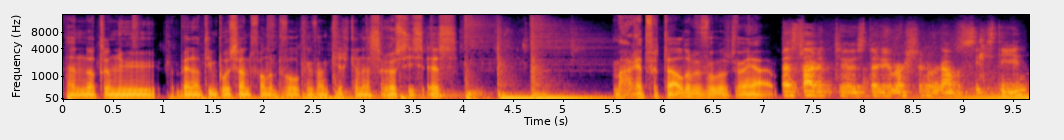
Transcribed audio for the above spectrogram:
En dat er nu bijna 10% van de bevolking van Kirkenes Russisch is. Maar het vertelde bijvoorbeeld van ja... I started to study Russian when I was 16.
